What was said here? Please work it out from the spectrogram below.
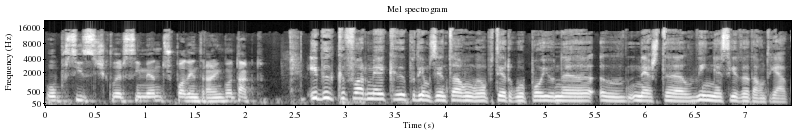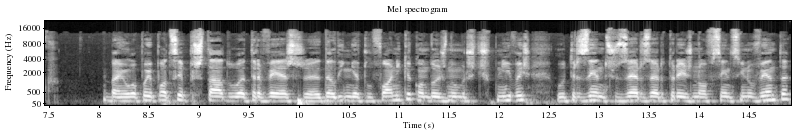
ou precise de esclarecimentos pode entrar em contacto. E de que forma é que podemos então obter o apoio na, nesta linha cidadão, Tiago? Bem, o apoio pode ser prestado através eh, da linha telefónica, com dois números disponíveis, o 300 003 990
